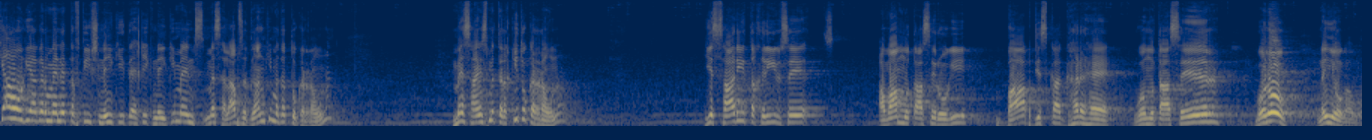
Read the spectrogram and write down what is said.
क्या हो गया अगर मैंने तफ्तीश नहीं की, तहकीक नहीं की? मैं मैं सलाब जदगान की मदद तो कर रहा हूँ ना। मैं साइंस में तरक्की तो कर रहा हूँ ना। ये सारी तकरीर से अवाम मुतासर होगी, बाप जिसका घर है, वो मुतासर, बोलो, नहीं होगा वो।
